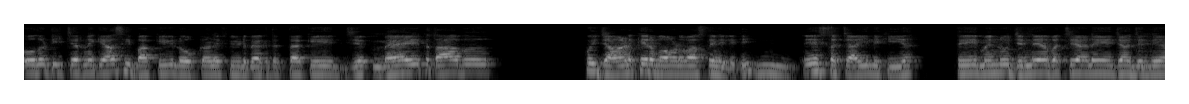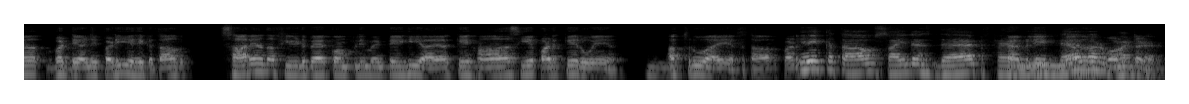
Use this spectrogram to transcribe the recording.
ਉਦੋਂ ਟੀਚਰ ਨੇ ਕਿਹਾ ਸੀ ਬਾਕੀ ਵੀ ਲੋਕਾਂ ਨੇ ਫੀਡਬੈਕ ਦਿੱਤਾ ਕਿ ਜੇ ਮੈਂ ਇਹ ਕਿਤਾਬ ਕੋਈ ਜਾਣ ਕੇ ਰਵਾਉਣ ਵਾਸਤੇ ਨਹੀਂ ਲਿਖੀ ਇਹ ਸੱਚਾਈ ਲਿਖੀ ਆ। ਤੇ ਮੈਨੂੰ ਜਿੰਨਿਆਂ ਬੱਚਿਆਂ ਨੇ ਜਾਂ ਜਿੰਨਿਆਂ ਵੱਡਿਆਂ ਨੇ ਪੜ੍ਹੀ ਇਹ ਕਿਤਾਬ ਸਾਰਿਆਂ ਦਾ ਫੀਡਬੈਕ ਕੰਪਲੀਮੈਂਟ ਇਹੀ ਆਇਆ ਕਿ ਹਾਂ ਅਸੀਂ ਇਹ ਪੜ੍ਹ ਕੇ ਰੋਏ ਆ। ਅਥਰੂ ਆਏ ਆ ਕਿਤਾਬ ਪੜ੍ਹ ਕੇ ਇਹ ਕਿਤਾਬ silence that family never wanted.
